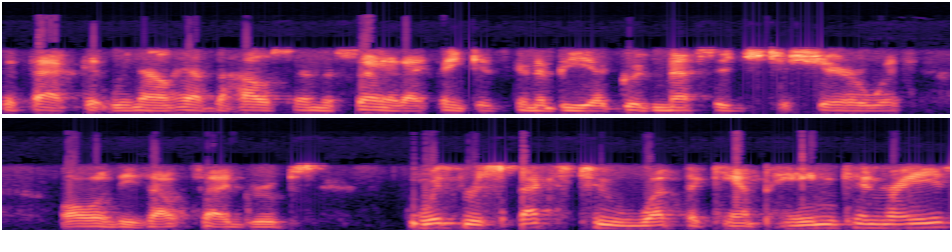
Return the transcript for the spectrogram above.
the fact that we now have the House and the Senate, I think is going to be a good message to share with – all of these outside groups. With respect to what the campaign can raise,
